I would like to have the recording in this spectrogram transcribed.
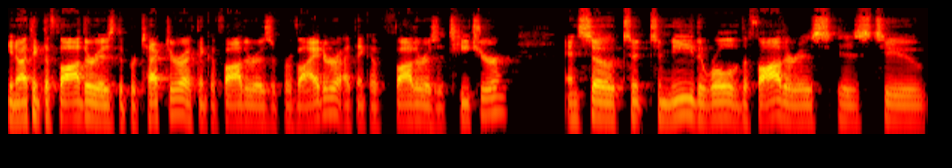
you know, I think the father is the protector. I think a father is a provider. I think a father is a teacher. And so to, to me, the role of the father is, is to,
